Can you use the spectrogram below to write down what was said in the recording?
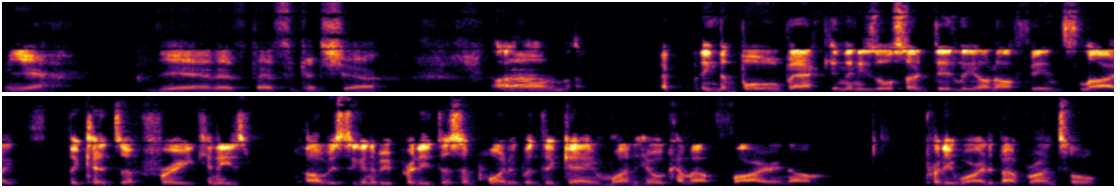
Yeah, yeah, that's that's a good shot. Um, putting the ball back, and then he's also deadly on offense. Like the kid's a freak, and he's obviously going to be pretty disappointed with the game one. He'll come out firing. I'm pretty worried about Brian Tall.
